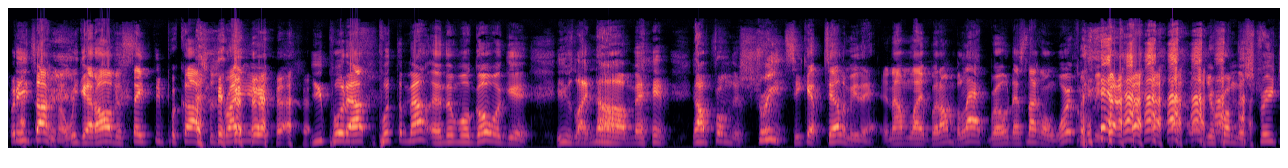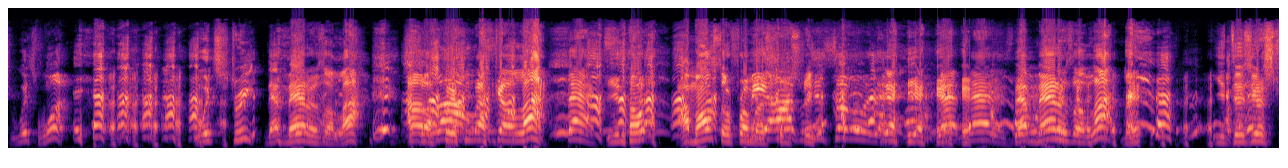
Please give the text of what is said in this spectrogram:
what are you talking about? We got all the safety precautions right here. You put out, put them out, and then we'll go again. He was like, nah, man, I'm from the streets. He kept telling me that. And I'm like, but I'm black, bro. That's not gonna work on me. You're from the streets. Which one? Which street? That matters a lot. A lot. like a lot. Facts. You know, I'm also from Me a and some Oz was street. just talking about that. Yeah, yeah. That matters. That matters a lot, man. You, does your street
